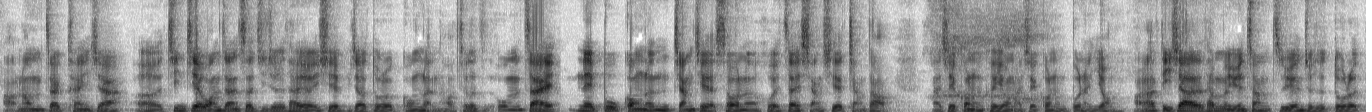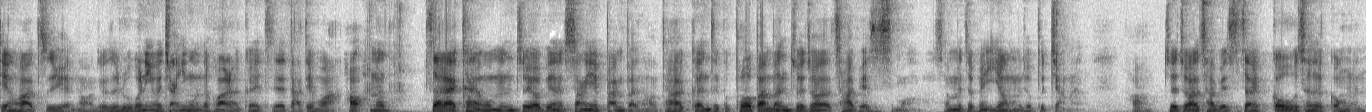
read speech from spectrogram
好，那我们再看一下，呃，进阶网站设计，就是它有一些比较多的功能哈。这个我们在内部功能讲解的时候呢，会再详细的讲到。哪些功能可以用，哪些功能不能用？好，那底下他们原厂资源就是多了电话资源哦，就是如果你会讲英文的话呢，可以直接打电话。好，那再来看我们最右边的商业版本哈，它跟这个 Pro 版本最主要的差别是什么？上面这边一样，我们就不讲了。好，最主要差别是在购物车的功能。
